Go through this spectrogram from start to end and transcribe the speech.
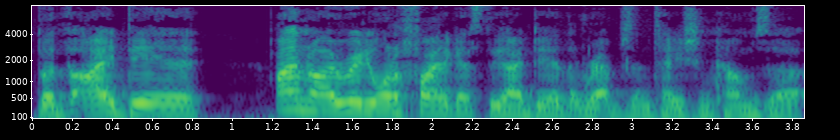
but the idea. I don't know. I really want to fight against the idea that representation comes at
